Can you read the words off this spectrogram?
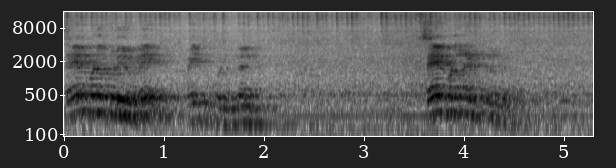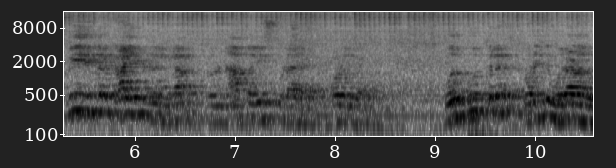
செயல்படக்கூடியவர்களை வைத்துக் கொள்ளுங்கள். செயல்படலாம் எடுத்துருங்கள் மீதி இருக்கிற காலி எல்லாம் ஒரு நாற்பது வயசு கூட போடுங்க. ஒரு பூத்தில் குறைஞ்சு ஒரு ஆள்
